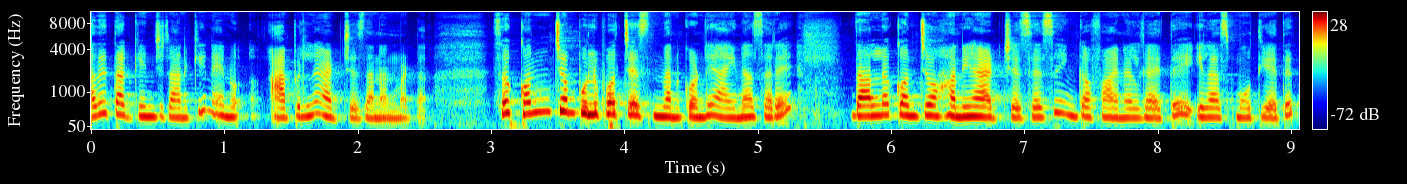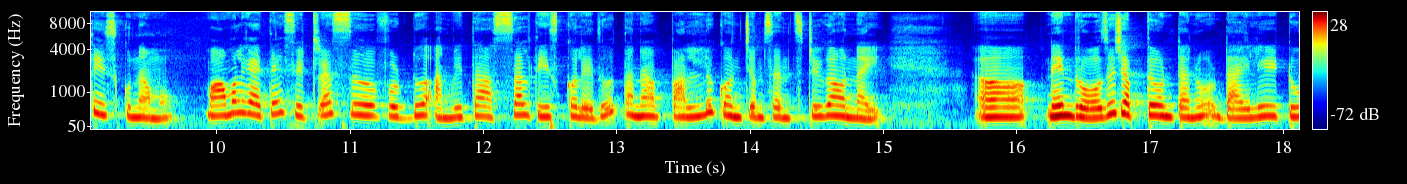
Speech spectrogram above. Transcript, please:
అది తగ్గించడానికి నేను యాపిల్ని యాడ్ చేశాను అనమాట సో కొంచెం పులుపు వచ్చేసింది అనుకోండి అయినా సరే దానిలో కొంచెం హనీ యాడ్ చేసేసి ఇంకా ఫైనల్గా అయితే ఇలా స్మూతీ అయితే తీసుకున్నాము. మామూలుగా అయితే సిట్రస్ ఫుడ్ అన్విత అస్సలు తీసుకోలేదు. తన పళ్ళు కొంచెం సెన్సిటివ్గా ఉన్నాయి. నేను రోజు చెప్తూ ఉంటాను డైలీ టూ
